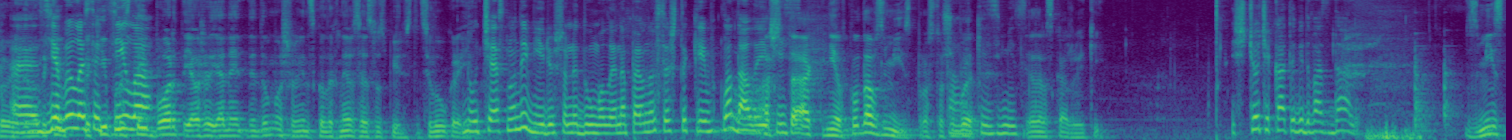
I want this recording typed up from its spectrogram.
Е, З'явилася ціла. борт, я вже я не, не думав, що він сколихне все суспільство, цілу Україну. Ну, чесно, не вірю, що не думали. Напевно, все ж таки вкладали Ну, аж якісь. так, ні, вкладав зміст, просто щоб. якийсь зміст. Я зараз скажу, який. Що чекати від вас далі? Зміст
